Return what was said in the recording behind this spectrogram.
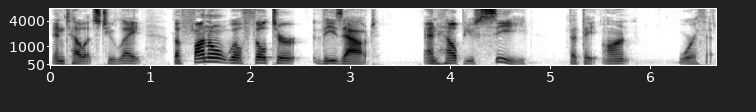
until it's too late. The funnel will filter these out and help you see that they aren't worth it.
